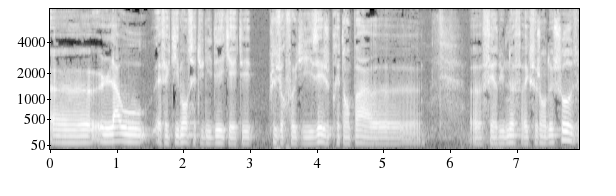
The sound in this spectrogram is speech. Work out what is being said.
là où effectivement c'est une idée qui a été plusieurs fois utilisée, je prétends pas euh, faire du neuf avec ce genre de choses.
